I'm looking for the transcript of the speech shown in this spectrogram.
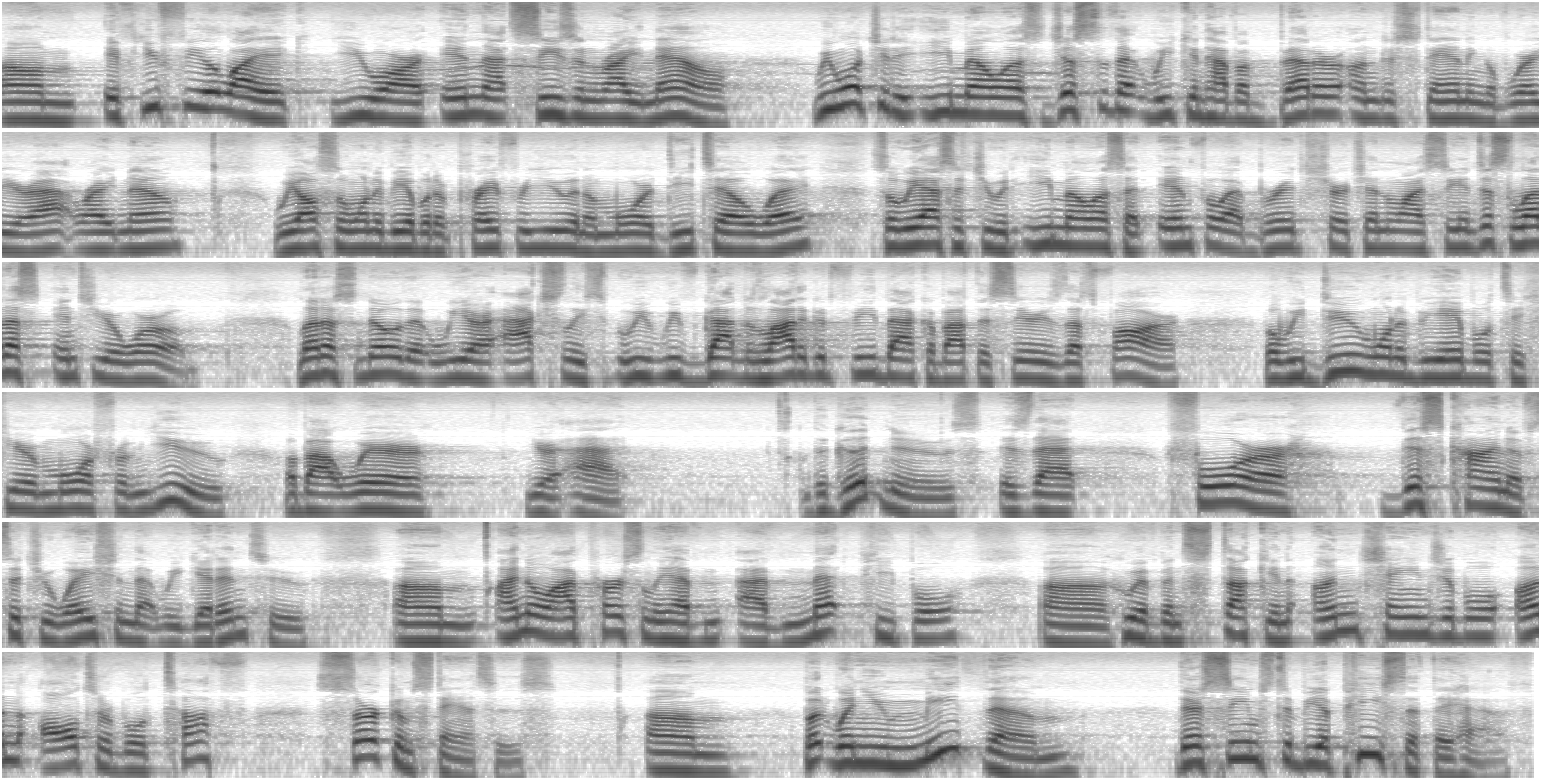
Um, if you feel like you are in that season right now, we want you to email us just so that we can have a better understanding of where you're at right now. We also want to be able to pray for you in a more detailed way. So we ask that you would email us at info at Bridge Church NYC and just let us into your world let us know that we are actually, we, we've gotten a lot of good feedback about this series thus far, but we do want to be able to hear more from you about where you're at. The good news is that for this kind of situation that we get into, um, I know I personally have I've met people uh, who have been stuck in unchangeable, unalterable, tough circumstances. Um, but when you meet them, there seems to be a peace that they have.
